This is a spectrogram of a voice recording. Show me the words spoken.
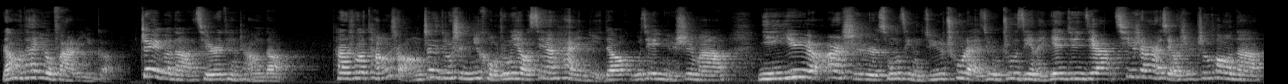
然后他又发了一个，这个呢其实挺长的。他说：“唐爽，这就是你口中要陷害你的胡洁女士吗？你一月二十日从警局出来就住进了燕军家，七十二小时之后呢，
